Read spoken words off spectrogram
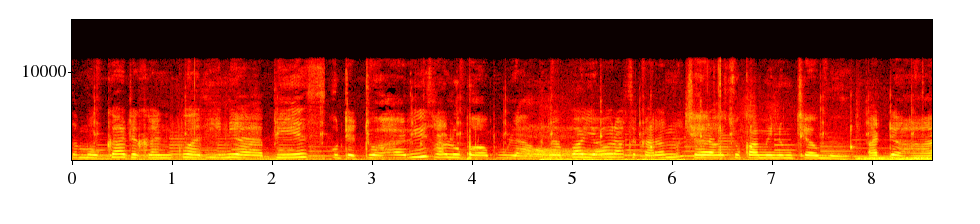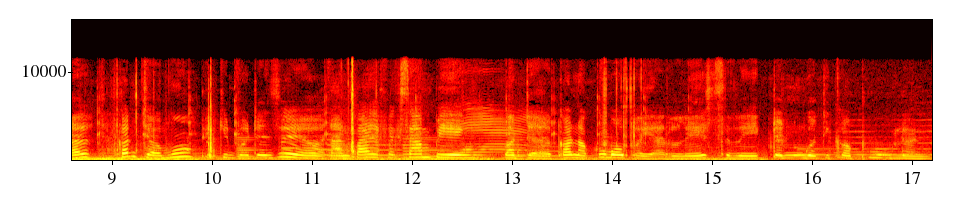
Semoga daganganku hari ini habis. Udah dua hari selalu bawa pulang. Kenapa ya orang sekarang jarang suka minum jamu? Padahal kan jamu bikin badan sehat tanpa efek samping. Padahal kan aku mau bayar listrik dan nunggu tiga bulan.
